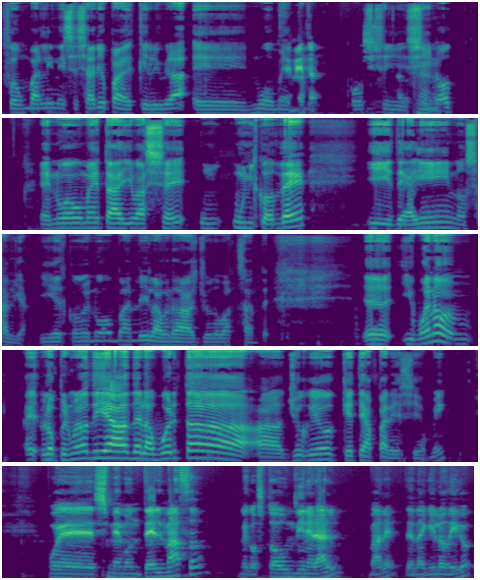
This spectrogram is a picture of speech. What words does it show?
Fue un Banley necesario para equilibrar eh, el nuevo meta. meta. Pues si, si no, el nuevo meta iba a ser un único D y de ahí no salía. Y es con el nuevo Banley, la verdad, ayudó bastante. Eh, y bueno, eh, los primeros días de la vuelta a Yu-Gi-Oh! ¿qué te ha parecido a mí? Pues me monté el mazo, me costó un dineral, ¿vale? Desde aquí lo digo,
